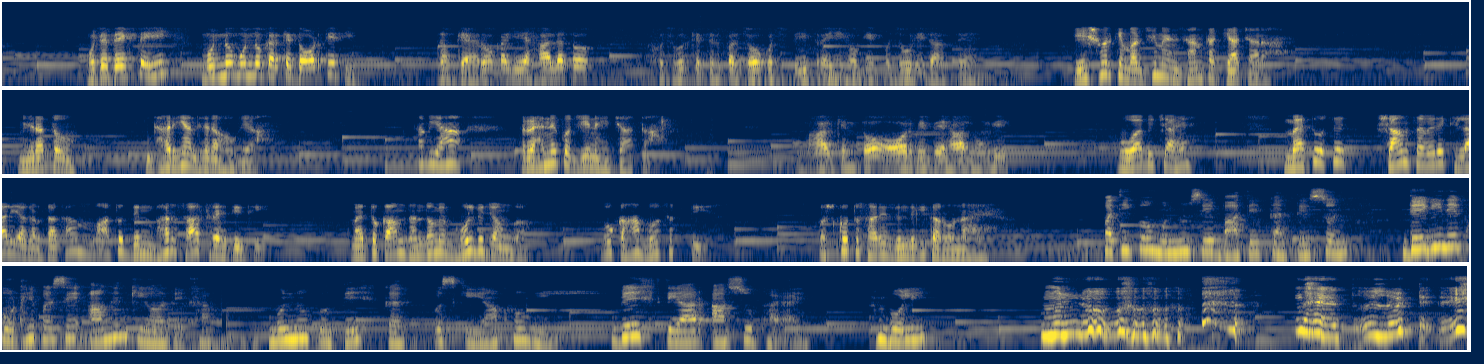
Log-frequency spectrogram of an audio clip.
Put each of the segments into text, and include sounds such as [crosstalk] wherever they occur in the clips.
मुझे देखते ही मुन्नू मुन्नू करके दौड़ती थी। जब गहरों का ये हाल है तो हुजूर के दिल पर जो कुछ बीत रही होगी हुजूर ही जानते हैं। ईश्वर की मर्ज़ी में इंसान का क्या चारा? मेरा तो घर ही अंधेरा हो गया। अब यहाँ रहने को जी नहीं चाहता। मालकिन तो और भी बेहाल होंगी। हुआ भी चाहे। मैं तो उसे शाम सवेरे खिला लिया करता था। माँ तो दिन भर साथ रहती थी। मैं तो काम धंधों में भूल भी जाऊँगा। वो कहाँ भूल सकती है? उसको तो सारी ज़िंदगी का रोना है। पति को मुन्नू से बातें करते सुन, देवी ने कोठे पर से आँगन की ओर देखा। मुन्नू को देखकर उसकी आँखों में बेख्तियार आँसू भर आए। बोली, मुन्नू, [laughs] मैं तो लुट गई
